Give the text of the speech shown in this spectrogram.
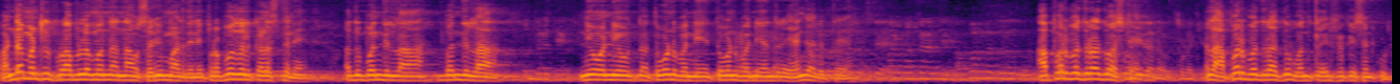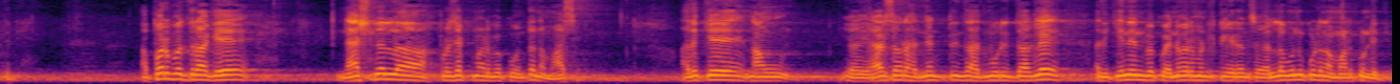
ಫಂಡಮೆಂಟಲ್ ಪ್ರಾಬ್ಲಮನ್ನು ನಾವು ಸರಿ ಮಾಡ್ದೇನೆ ಪ್ರಪೋಸಲ್ ಕಳಿಸ್ತೇನೆ. ಅದು ಬಂದಿಲ್ಲ ಬಂದಿಲ್ಲ. ನೀವು ನೀವು ತೊಗೊಂಡು ಬನ್ನಿ ತೊಗೊಂಡು ಬನ್ನಿ ಅಂದರೆ ಹೆಂಗಾಗುತ್ತೆ? ಅಪ್ಪರ್ ಭದ್ರಾದು ಅಷ್ಟೇ. ಅಲ್ಲ ಅಪ್ಪರ್ ಭದ್ರಾದು ಒಂದು ಕ್ಲಾರಿಫಿಕೇಶನ್ ಕೊಡ್ತೀನಿ. ಅಪ್ಪರ್ ಭದ್ರಾಗೆ ನ್ಯಾಷನಲ್ ಪ್ರಾಜೆಕ್ಟ್ ಮಾಡಬೇಕು ಅಂತ ನಮ್ಮ ಆಸೆ. ಅದಕ್ಕೆ ನಾವು ಎರಡು ಸಾವಿರ ಹದಿನೆಂಟರಿಂದ ಹದಿಮೂರು ಇದ್ದಾಗಲೇ ಅದಕ್ಕೆ ಏನೇನು ಬೇಕು ಎನ್ವೈರ್ಮೆಂಟ್ ಕ್ಲಿಯರೆನ್ಸ್ ಎಲ್ಲವನ್ನೂ ಕೂಡ ನಾವು ಮಾಡ್ಕೊಂಡಿದ್ವಿ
